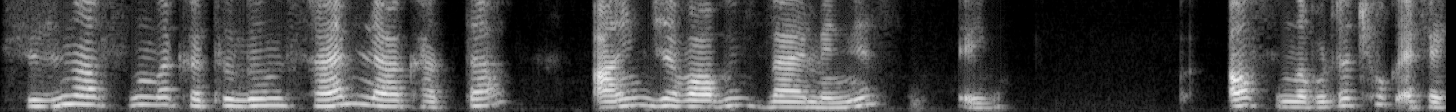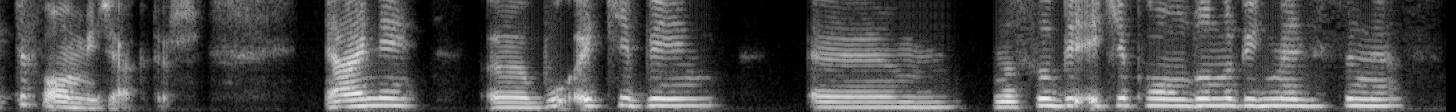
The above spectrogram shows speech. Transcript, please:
sizin aslında katıldığınız her mülakatta aynı cevabı vermeniz e, aslında burada çok efektif olmayacaktır. Yani e, bu ekibin e, nasıl bir ekip olduğunu bilmelisiniz.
